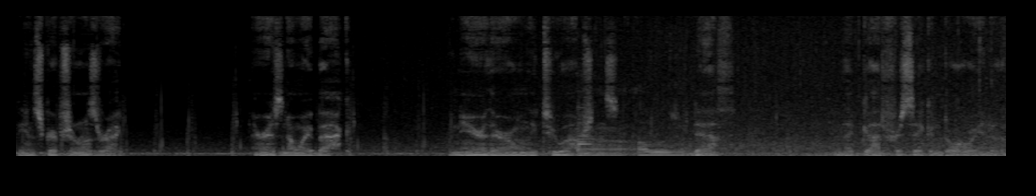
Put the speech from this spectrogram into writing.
The inscription was right. There is no way back. And here there are only two options death, and that godforsaken doorway into the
